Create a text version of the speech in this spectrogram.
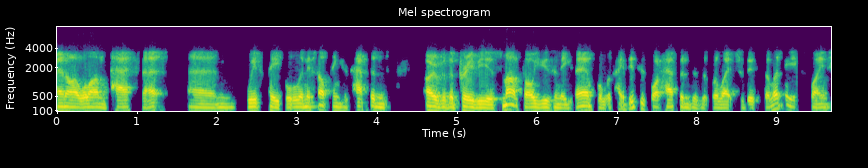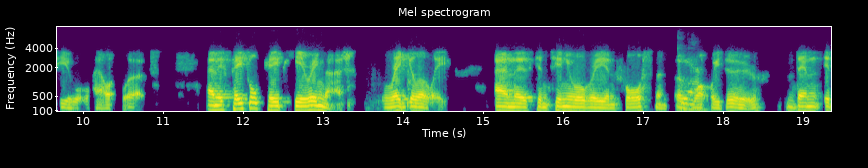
and I will unpack that um, with people. And if something has happened over the previous month, I'll use an example of, hey, this is what happened as it relates to this. So let me explain to you all how it works. And if people keep hearing that regularly and there's continual reinforcement of yeah. what we do, then it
